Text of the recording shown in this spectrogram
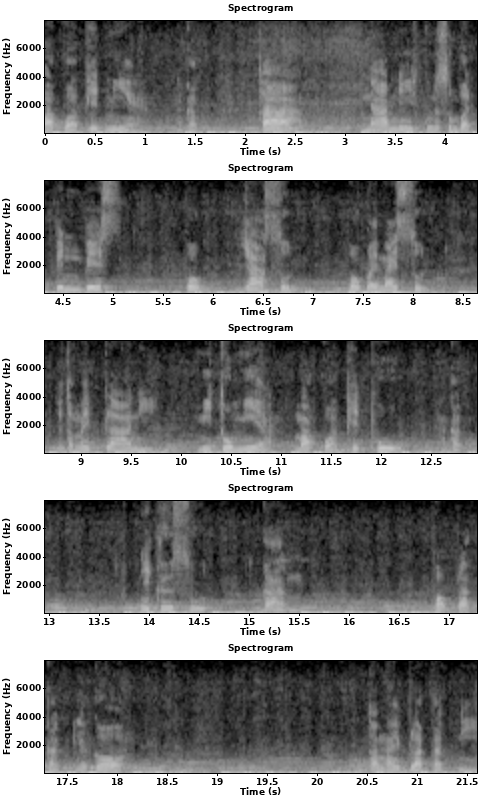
มากกว่าเพศเมีย ถ้าน้ำนี่คุณสมบัติเป็นเบส พวกหญ้าสด พวกใบไม้สด จะทำให้ปลานี่มีตัวเมียมากกว่าเพศผู้นะครับ นี่คือสูตรการเพาะปลากัดแล้วก็ทำให้ปลากัดนี่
